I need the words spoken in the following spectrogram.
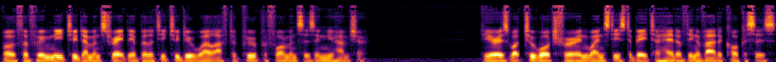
both of whom need to demonstrate the ability to do well after poor performances in New Hampshire. Here is what to watch for in Wednesday's debate ahead of the Nevada caucuses.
